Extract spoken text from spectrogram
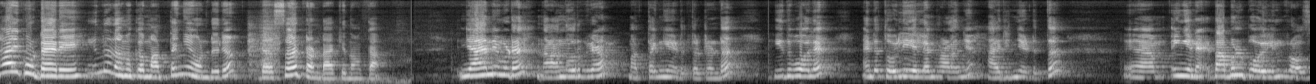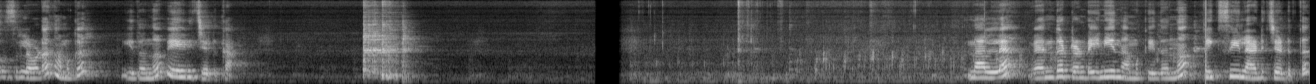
ഹായ് കൂട്ടുകാരെ ഇന്ന് നമുക്ക് മത്തങ്ങ കൊണ്ടൊരു ഡെസേർട്ട് ഉണ്ടാക്കി നോക്കാം. ഞാനിവിടെ നാനൂറ് ഗ്രാം മത്തങ്ങ എടുത്തിട്ടുണ്ട്. ഇതുപോലെ അതിന്റെ തൊലിയെല്ലാം കളഞ്ഞ് അരിഞ്ഞെടുത്ത് ഇങ്ങനെ ഡബിൾ ബോയിലിംഗ് പ്രോസസ്സിലൂടെ നമുക്ക് ഇതൊന്ന് വേവിച്ചെടുക്കാം. നല്ല വെന്തിട്ടുണ്ട്. ഇനി നമുക്കിതൊന്ന് മിക്സിയിൽ അടിച്ചെടുത്ത്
